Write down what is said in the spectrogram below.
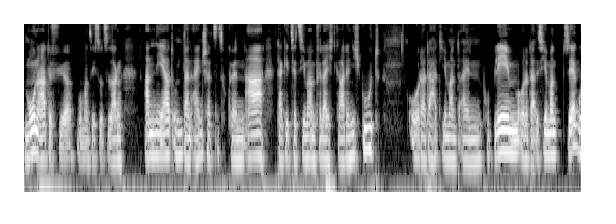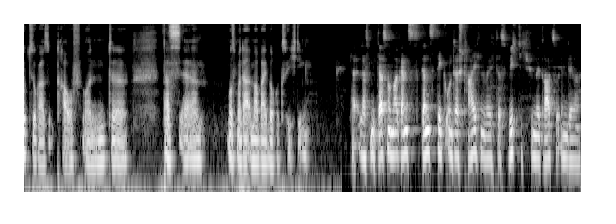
Monate für, wo man sich sozusagen annähert, um dann einschätzen zu können, ah, da geht's jetzt jemandem vielleicht gerade nicht gut oder da hat jemand ein Problem oder da ist jemand sehr gut sogar so drauf und äh, das äh, muss man da immer bei berücksichtigen. Lass mich das nochmal ganz, ganz dick unterstreichen, weil ich das wichtig finde, gerade so in der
